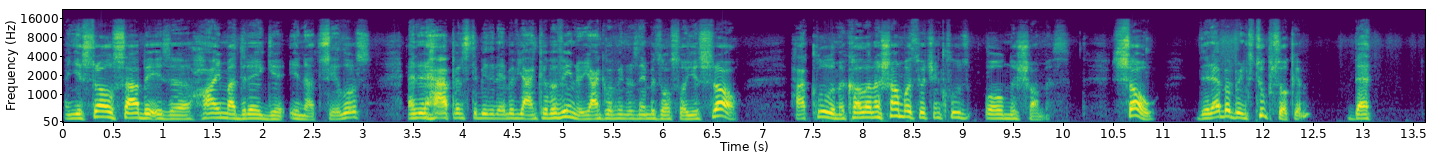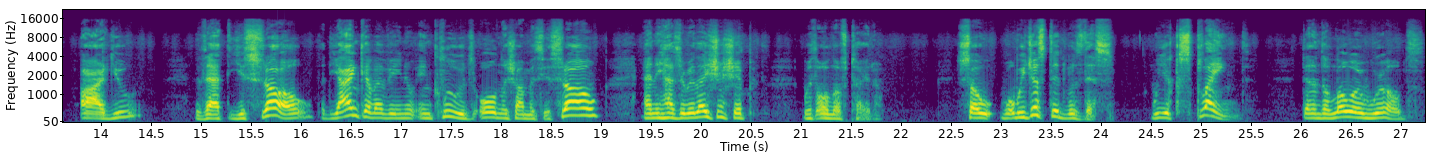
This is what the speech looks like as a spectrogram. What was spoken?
And Yisrael Saba is a high madrege in Atzilus and it happens to be the name of Yankov Avinu. Yankov Avinu's name is also Yisrael. Haklula Mekala Neshamas, which includes all Neshamas. So, the Rebbe brings two psukim that argue that Yisrael, that Yankov Avinu includes all Neshamas Yisrael, and he has a relationship with all of Torah. So, what we just did was this. We explained that in the lower worlds,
